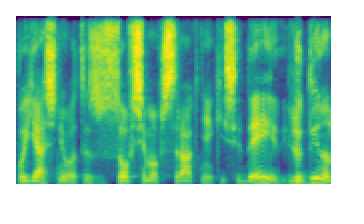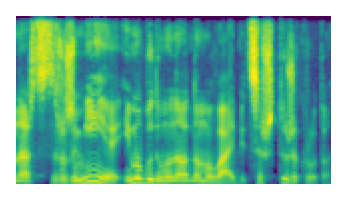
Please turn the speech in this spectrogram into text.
пояснювати зовсім абстрактні якісь ідеї. Людина нас зрозуміє, і ми будемо на одному вайбі. Це ж дуже круто.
